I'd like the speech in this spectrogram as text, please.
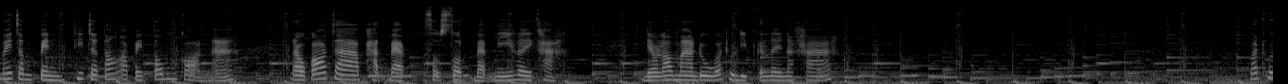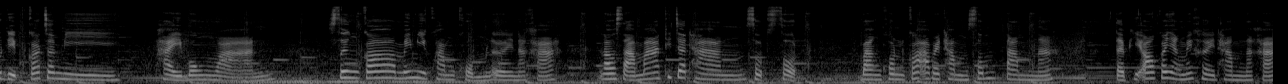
ไม่จำเป็นที่จะต้องเอาไปต้มก่อนนะ เราก็จะผัดแบบสดๆ แบบนี้เลยค่ะ เดี๋ยวเรามาดูวัตถุดิบกันเลยนะคะ วัตถุดิบก็จะมีไผ่บงหวาน ซึ่งก็ไม่มีความขมเลยนะคะ เราสามารถที่จะทานสดๆบางคนก็เอาไปทำส้มตำนะ แต่พี่อ้อก็ยังไม่เคยทำนะคะ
